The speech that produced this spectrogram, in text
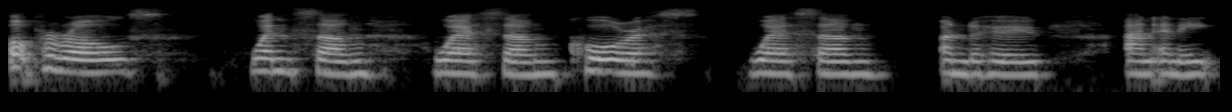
opera roles, when sung, where sung, chorus, where sung, under who, and any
